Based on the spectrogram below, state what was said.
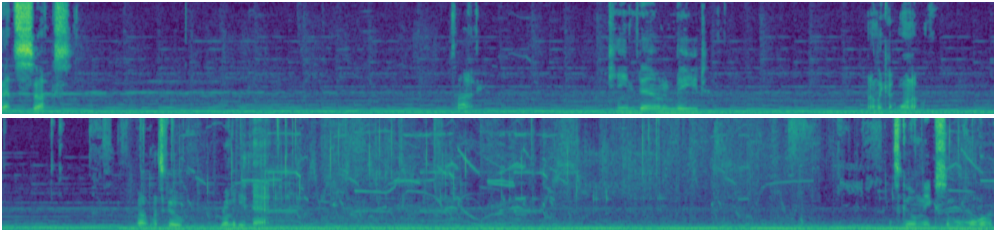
That sucks. Hi. Came down and made. I only got one of them. Well, let's go remedy that. Let's go make some more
